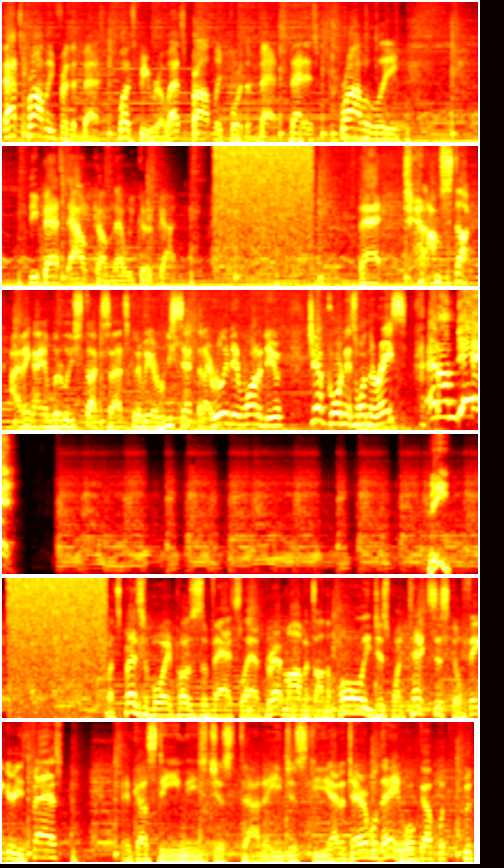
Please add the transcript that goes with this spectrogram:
That's probably for the best. Let's be real. That's probably for the best. That is probably the best outcome that we could have gotten. That, I'm stuck. I think I am literally stuck, so that's going to be a reset that I really didn't want to do. Jeff Gordon has won the race, and I'm dead! Me. But Spencer Boyd poses some fast laps. Brett Moffitt's on the pole. He just won Texas. Go figure. He's fast. And Gustine, he's just out of, he just, he had a terrible day. Woke up with, with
